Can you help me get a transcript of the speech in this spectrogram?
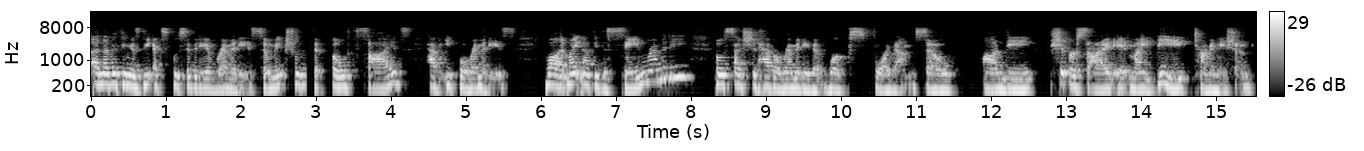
Another thing is the exclusivity of remedies. So make sure that both sides have equal remedies. While it might not be the same remedy, both sides should have a remedy that works for them. So on the shipper side, it might be termination,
